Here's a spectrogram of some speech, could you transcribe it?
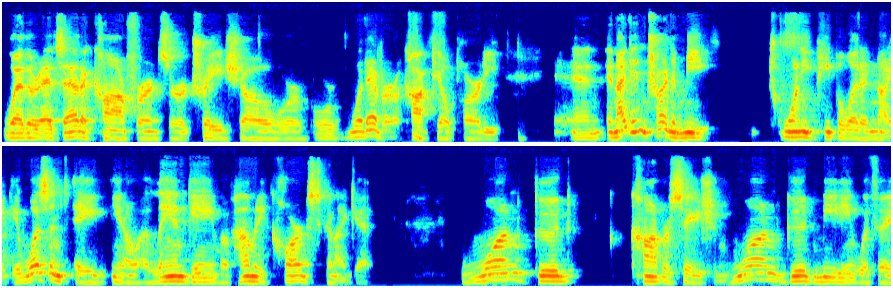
whether it's at a conference or a trade show or or whatever, a cocktail party. And and I didn't try to meet 20 people at a night. It wasn't a, you know, a land game of how many cards can I get. One good conversation, one good meeting with a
